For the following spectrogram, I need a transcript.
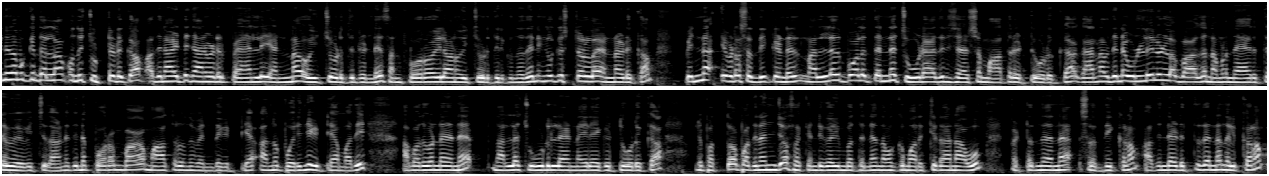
ഇനി നമുക്കിതെല്ലാം ഒന്ന് ചുട്ടെടുക്കാം. അതിനായിട്ട് ഞാനിവിടെ ഒരു പാനിൽ എണ്ണ ഒഴിച്ചു കൊടുത്തിട്ടുണ്ട്. സൺഫ്ലവർ ഓയിലാണ് ഒഴിച്ചു കൊടുത്തിരിക്കുന്നത്. നിങ്ങൾക്ക് ഇഷ്ടമുള്ള എണ്ണ എടുക്കാം. പിന്നെ ഇവിടെ ശ്രദ്ധിക്കേണ്ടത് നല്ലതുപോലെ തന്നെ ചൂടായതിന് ശേഷം മാത്രം ഇട്ട് കൊടുക്കുക. കാരണം ഇതിന്റെ ഉള്ളിലുള്ള ഭാഗം നമ്മൾ നേരത്തെ വേവിച്ചതാണ്. ഇതിന്റെ പുറം ഭാഗം മാത്രം ഒന്ന് വെന്ത് കിട്ടിയാൽ അന്ന് പൊരിഞ്ഞ് കിട്ടിയാൽ മതി. അപ്പോൾ അതുകൊണ്ട് തന്നെ നല്ല ചൂടുള്ള എണ്ണയിലേക്ക് ഇട്ട് കൊടുക്കുക. ഒരു പത്തോ പതിനഞ്ചോ സെക്കൻഡ് കഴിയുമ്പോൾ തന്നെ നമുക്ക് മറിച്ചിടാനാവും. പെട്ടെന്ന് തന്നെ ശ്രദ്ധിക്കണം. അതിന്റെ അടുത്ത് തന്നെ നിൽക്കണം.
